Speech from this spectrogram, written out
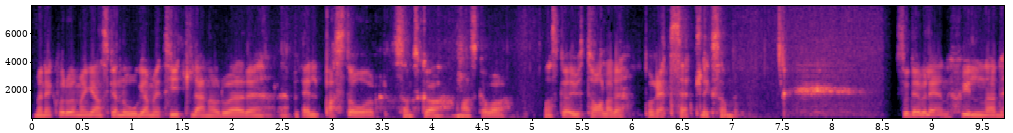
Men Ecuador är man ganska noga med titlarna och då är det El Pastor som ska, man, ska vara, man ska uttala det på rätt sätt. Liksom. Så det är väl en skillnad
